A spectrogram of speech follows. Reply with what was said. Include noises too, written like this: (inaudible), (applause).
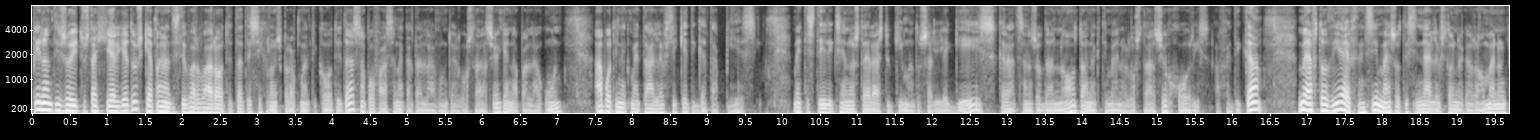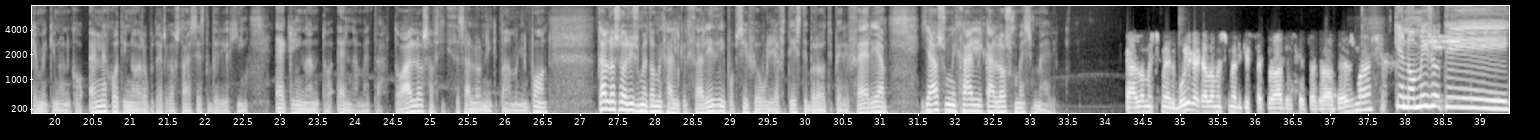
πήραν τη ζωή τους στα χέρια τους και απέναντι στη βαρβαρότητα της σύγχρονης πραγματικότητας αποφάσισαν να καταλάβουν το εργοστάσιο για να απαλλαγούν από την εκμετάλλευση και την καταπίεση. Με τη στήριξη ενός τεράστιου κύματος αλληλεγγύης κράτησαν ζωντανό το ανακτημένο εργοστάσιο χωρίς αφεντικά με αυτοδιεύθυνση μέσω της συνέλευσης των εργαζόμενων και με κοινωνικό έλεγχο την ώρα που εργοστάσια στην περιοχή έκλειναν το ένα μετά το άλλο. Σε αυτή τη Θεσσαλονίκη πάμε λοιπόν. Καλώς ορίζουμε τον Μιχάλη Κρυθαρίδη, υποψήφιο βουλευτή στην πρώτη περιφέρεια. Γεια σου Μιχάλη, καλώς μεσημέρι. Καλό μεσημέρι Μπούλικα, καλό μεσημέρι και στις ακροάτες και τους ακροατές μας. Και νομίζω ότι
